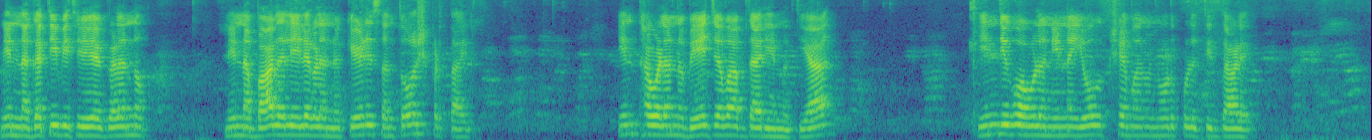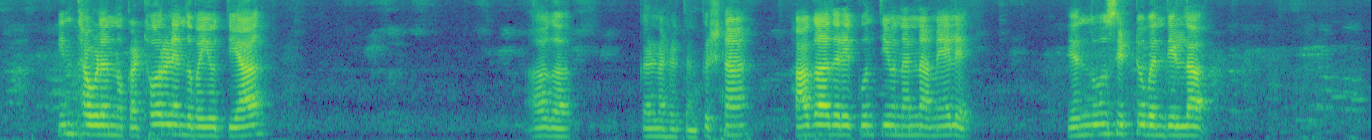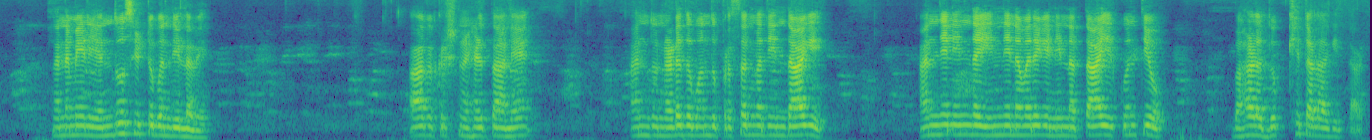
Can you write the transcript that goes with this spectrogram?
ನಿನ್ನ ಗತಿವಿಧಿಗಳನ್ನು, ನಿನ್ನ ಬಾಲಲೀಲೆಗಳನ್ನು ಕೇಳಿ ಸಂತೋಷಪಡ್ತಾ ಇದ್ದೆ. ಇಂಥವಳನ್ನು ಬೇಜವಾಬ್ದಾರಿ ಎನ್ನುತ್ತೀಯಾ? ಇಂದಿಗೂ ಅವಳು ನಿನ್ನ ಯೋಗಕ್ಷೇಮವನ್ನು ನೋಡಿಕೊಳ್ಳುತ್ತಿದ್ದಾಳೆ. ಇಂಥವಳನ್ನು ಕಠೋರಳೆಂದು ಬೈಯುತ್ತೀಯಾ ಆಗ ಕರ್ಣ ಹೇಳ್ತಾನೆ, ಕೃಷ್ಣ, ಹಾಗಾದರೆ ಕುಂತಿಯು ನನ್ನ ಮೇಲೆ ಎಂದೂ ಸಿಟ್ಟು ಬಂದಿಲ್ಲ. ನನ್ನ ಮೇಲೆ ಎಂದೂ ಸಿಟ್ಟು ಬಂದಿಲ್ಲವೇ? ಆಗ ಕೃಷ್ಣ ಹೇಳ್ತಾನೆ, ಅಂದು ನಡೆದ ಒಂದು ಪ್ರಸಂಗದಿಂದಾಗಿ ಅಂದಿನಿಂದ ಇಂದಿನವರೆಗೆ ನಿನ್ನ ತಾಯಿ ಕುಂತಿಯು ಬಹಳ ದುಃಖಿತಳಾಗಿದ್ದಾಳೆ.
